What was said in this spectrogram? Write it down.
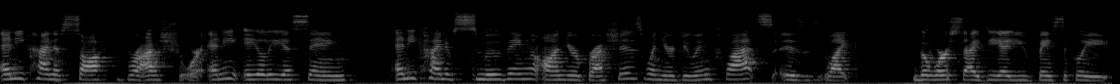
any kind of soft brush or any aliasing, any kind of smoothing on your brushes when you're doing flats is like the worst idea. You've basically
